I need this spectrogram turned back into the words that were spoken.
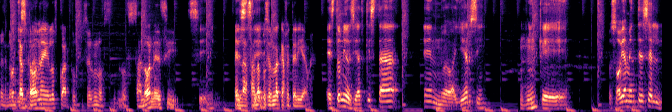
En un cantón ahí en los cuartos pusieron los, los salones y sí, en la sala este, pusieron la cafetería. Esta universidad que está en Nueva Jersey y que pues obviamente es el,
